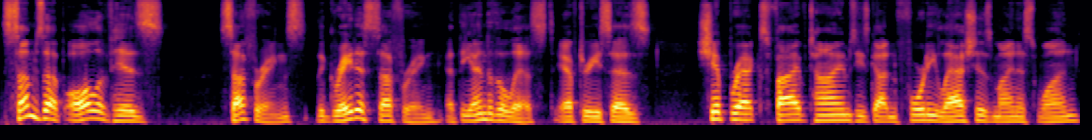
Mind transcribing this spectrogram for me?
sums up all of his sufferings, the greatest suffering at the end of the list, after he says, shipwrecks five times, he's gotten 40 lashes minus one.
